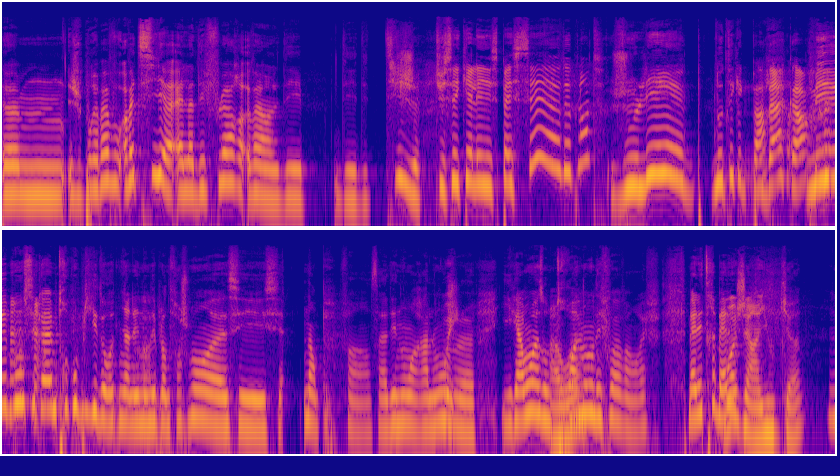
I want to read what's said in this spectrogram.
Euh, je pourrais pas vous En fait si elle a des fleurs enfin des des, des tiges, Tu sais quelle espèce c'est euh, de plante? Je l'ai noté quelque part. D'accord. Mais bon, c'est quand même trop compliqué de retenir les noms des plantes. Franchement, euh, c'est nimp. Enfin, ça a des noms à rallonge. Oui. Il y a carrément, elles ont Ah trois ouais? noms des fois. Enfin bref. Mais elle est très belle. Moi, j'ai un yucca. Ouais,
